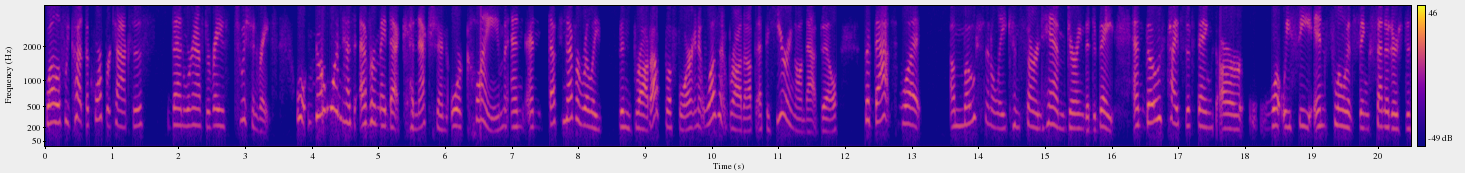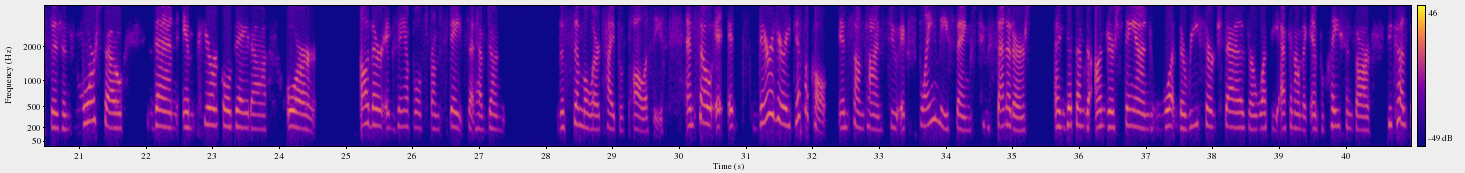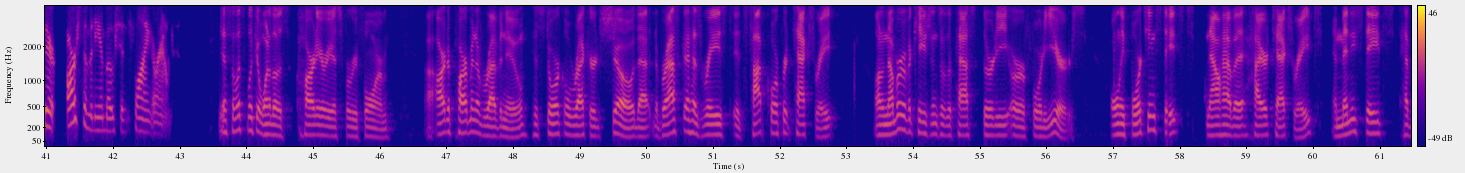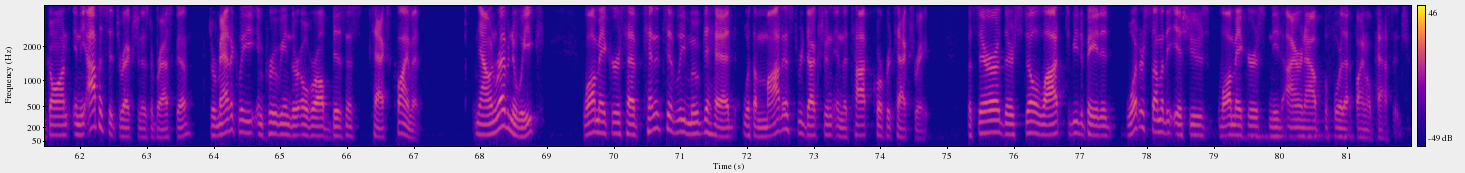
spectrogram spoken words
well, if we cut the corporate taxes, then we're going to have to raise tuition rates. Well, no one has ever made that connection or claim, and, and that's never really been brought up before, and it wasn't brought up at the hearing on that bill. But that's what emotionally concerned him during the debate. And those types of things are what we see influencing senators' decisions more so than empirical data or other examples from states that have done the similar type of policies. And so it, it's very, very difficult in sometimes to explain these things to senators and get them to understand what the research says or what the economic implications are because there are so many emotions flying around. Yeah, so let's look at one of those hard areas for reform. Uh, our Department of Revenue historical records show that Nebraska has raised its top corporate tax rate on a number of occasions over the past 30 or 40 years. Only 14 states now have a higher tax rate, and many states have gone in the opposite direction as Nebraska, dramatically improving their overall business tax climate. Now, in Revenue Week, lawmakers have tentatively moved ahead with a modest reduction in the top corporate tax rate. But, Sarah, there's still a lot to be debated. What are some of the issues lawmakers need to iron out before that final passage?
